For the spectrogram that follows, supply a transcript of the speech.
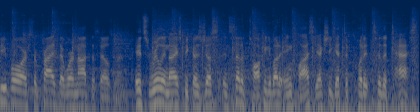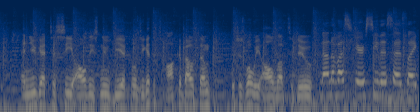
people are surprised that we're not the salesmen. It's really nice because just instead of talking about it in class, you actually get to put it to the test and you get to see all these new vehicles. You get to talk about them, which is what we all love to do. None of us here see this as like,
